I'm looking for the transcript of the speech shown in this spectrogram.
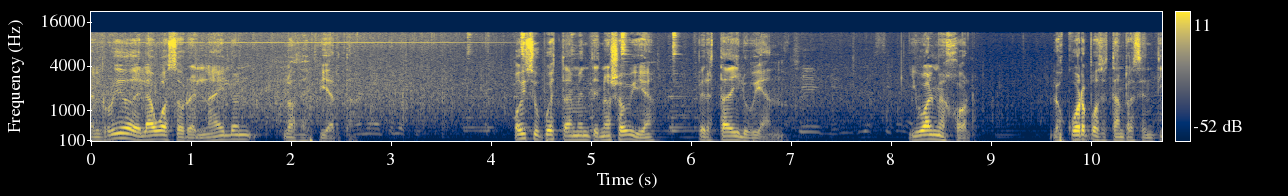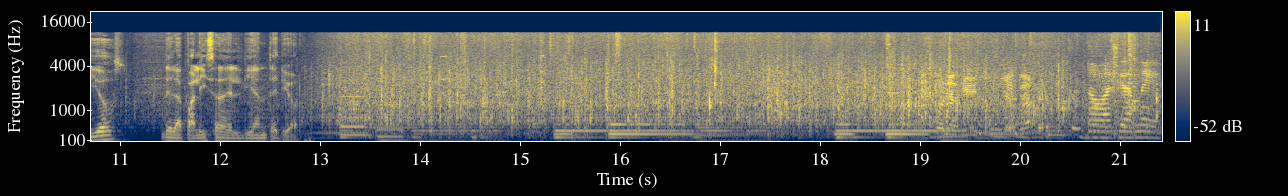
El ruido del agua sobre el nylon los despierta. Hoy supuestamente no llovía, pero está diluviando. Igual mejor. Los cuerpos están resentidos de la paliza del día anterior. No, va a quedar negra.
